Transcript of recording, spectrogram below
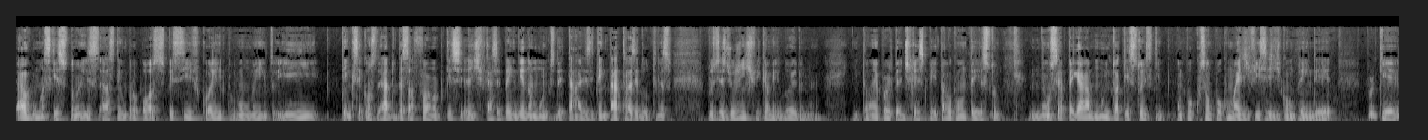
algumas questões elas têm um propósito específico ali para o momento e tem que ser considerado dessa forma, porque se a gente ficar se prendendo a muitos detalhes e tentar trazer doutrinas para os dias de hoje, a gente fica meio doido, né? Então é importante respeitar o contexto, não se apegar muito a questões que é um pouco, são um pouco mais difíceis de compreender, porque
